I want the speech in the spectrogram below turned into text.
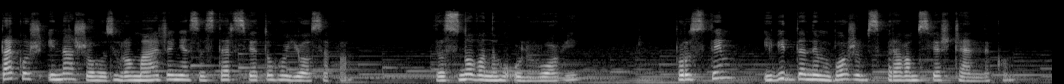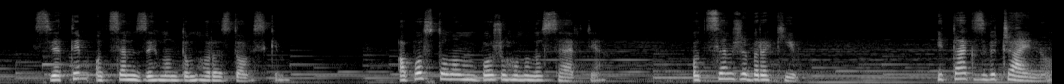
Також і нашого згромадження сестер святого Йосифа, заснованого у Львові, простим і відданим Божим справам священником святим Отцем Зигмундом Гораздовським, апостолом Божого милосердя, Отцем жебраків, і так, звичайно,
